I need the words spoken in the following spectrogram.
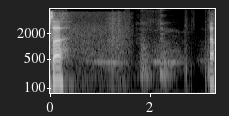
was there. Yeah.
